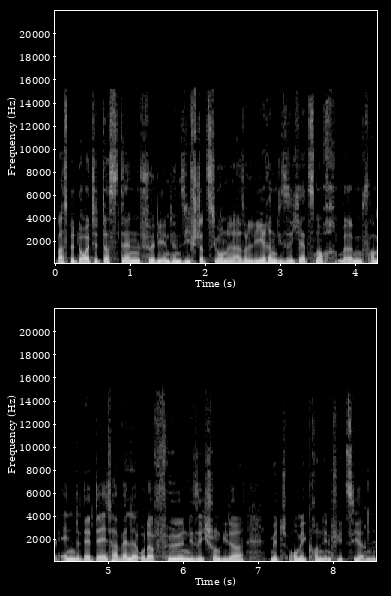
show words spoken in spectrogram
Was bedeutet das denn für die Intensivstationen? Also leeren die sich jetzt noch ähm, vom Ende der Delta-Welle oder füllen die sich schon wieder mit Omikron-Infizierten?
